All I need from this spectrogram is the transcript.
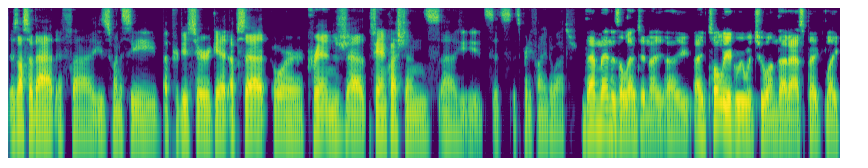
there's also that if uh, you just want to see a producer get upset or cringe at fan questions, uh, it's it's it's pretty funny to watch. That man is a legend. I I, I totally agree with you on that aspect. Like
